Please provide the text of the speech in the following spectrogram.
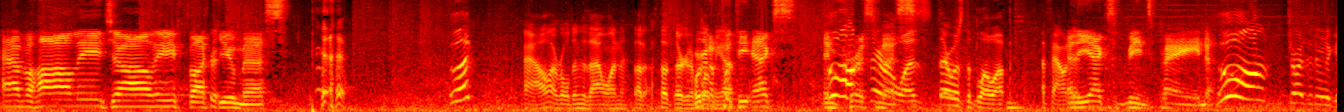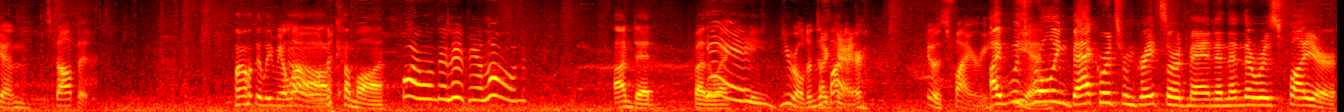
Have a holly jolly fuck you, miss. What? Ow! I rolled into that one. I thought, I thought they were gonna We're blow gonna me put up. the X in Oh, Christmas. There it was. There was the blow up. I found And it. And the X means pain. Oh, tried to do it again. Stop it. Why won't they leave me alone? Oh, alone? come on. Why won't they leave me alone? I'm dead, by the way. Yay! You rolled into Okay. fire. It was fiery. I was The end. rolling backwards from Greatsword Man, and then there was fire.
